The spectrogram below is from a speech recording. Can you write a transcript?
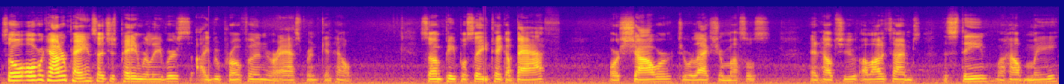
So over-counter pain, such as pain relievers, ibuprofen or aspirin can help. Some people say take a bath or shower to relax your muscles and helps you. A lot of times the steam will help me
